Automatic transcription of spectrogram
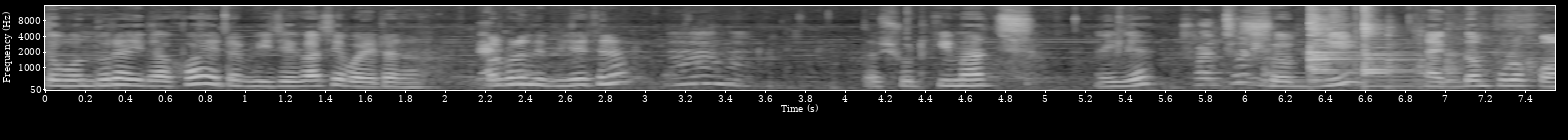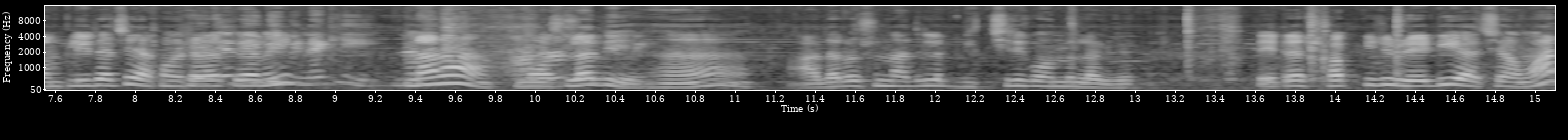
তো বন্ধুরা এই দেখো এটা ভিজে গেছে এবার এটা অল্প না ভিজেছে না? তো শুটকি মাছ এই যে সবজি একদম পুরো কমপ্লিট আছে এখন এটাকে আমি না না মশলা দিয়ে হ্যাঁ আদা রসুন না দিলে বিচ্ছিরি গন্ধ লাগবে। তো এটা সব কিছু রেডি আছে আমার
